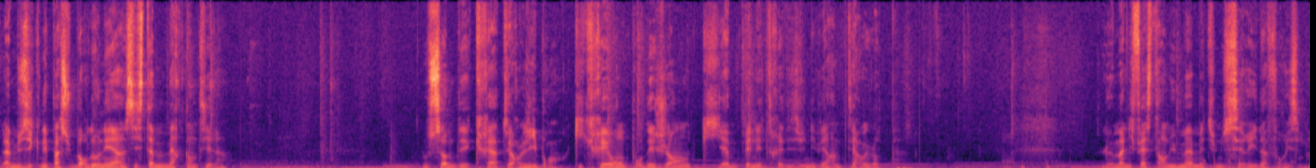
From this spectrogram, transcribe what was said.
La musique n'est pas subordonnée à un système mercantile. Nous sommes des créateurs libres qui créons pour des gens qui aiment pénétrer des univers interlopes. Le manifeste en lui-même est une série d'aphorismes.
